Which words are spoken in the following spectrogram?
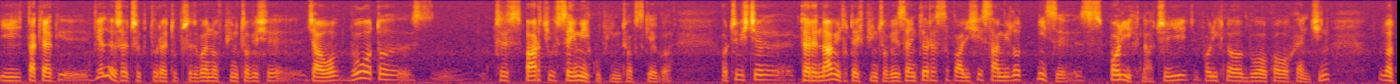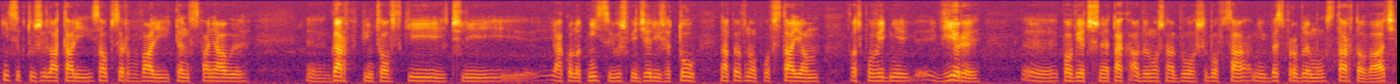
i tak jak wiele rzeczy, które tu przed wojną w Pińczowie się działo, było to przy wsparciu Sejmiku Pińczowskiego. Oczywiście terenami tutaj w Pińczowie zainteresowali się sami lotnicy z Polichna, czyli Polichno było około Chęcin. Lotnicy, którzy latali, zaobserwowali ten wspaniały garb pińczowski, czyli jako lotnicy już wiedzieli, że tu na pewno powstają odpowiednie wiry y, powietrzne, tak aby można było szybowcami bez problemu startować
